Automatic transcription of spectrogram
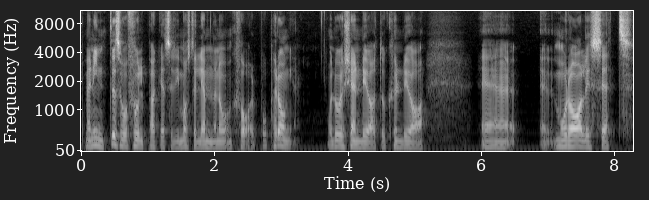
Men inte så fullpackat så vi måste lämna någon kvar på perrongen. Och då kände jag att då kunde jag eh, eh moraliskt sett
